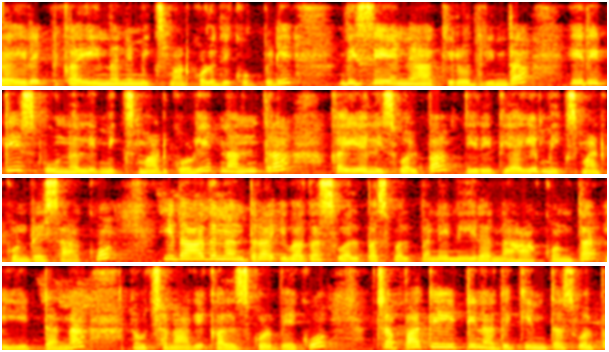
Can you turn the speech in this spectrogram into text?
ಡೈರೆಕ್ಟ್ ಕೈಯಿಂದನೇ ಮಿಕ್ಸ್ ಮಾಡ್ಕೊಳ್ಳೋದಕ್ಕೆ ಹೋಗ್ಬಿಡಿ. ಬಿಸಿ ಎಣ್ಣೆ ಹಾಕಿರೋದ್ರಿಂದ ಈ ರೀತಿ ಸ್ಪೂನಲ್ಲಿ ಮಿಕ್ಸ್ ಮಾಡ್ಕೊಳ್ಳಿ. ನಂತರ ಕೈಯಲ್ಲಿ ಸ್ವಲ್ಪ ಈ ರೀತಿಯಾಗಿ ಮಿಕ್ಸ್ ಮಾಡಿಕೊಂಡ್ರೆ ಸಾಕು. ಇದಾದ ನಂತರ ಇವಾಗ ಸ್ವಲ್ಪ ಸ್ವಲ್ಪನೇ ನೀರನ್ನು ಹಾಕೊತ ಈ ಹಿಟ್ಟನ್ನು ನಾವು ಚೆನ್ನಾಗಿ ಕಲಿಸ್ಕೊಳ್ಬೇಕು. ಚಪಾತಿ ಹಿಟ್ಟಿನ ಅದಕ್ಕಿಂತ ಸ್ವಲ್ಪ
